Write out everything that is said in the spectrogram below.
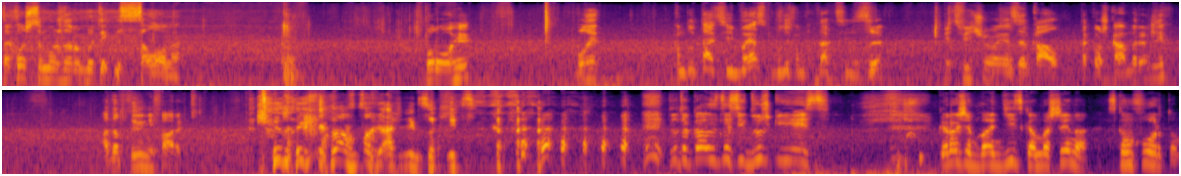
Також це можна робити із салона. Пороги. Були комплектації без, були комплектації з. Підсвічування зеркал, також камери в них. Адаптивні фари. Ти нахера в багажник заліз. Тут, оказується, сідушки є. Коротше, бандитська машина з комфортом.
